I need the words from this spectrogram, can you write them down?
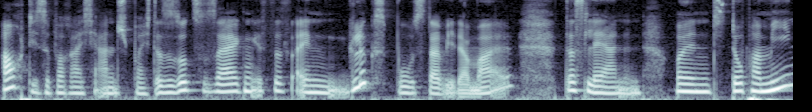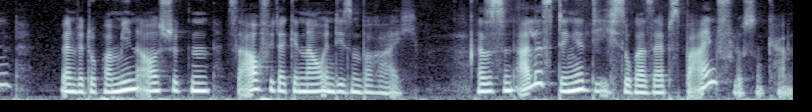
auch diese Bereiche anspricht. Also sozusagen ist das ein Glücksbooster wieder mal, das Lernen. Und Dopamin, wenn wir Dopamin ausschütten, ist auch wieder genau in diesem Bereich. Also es sind alles Dinge, die ich sogar selbst beeinflussen kann.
